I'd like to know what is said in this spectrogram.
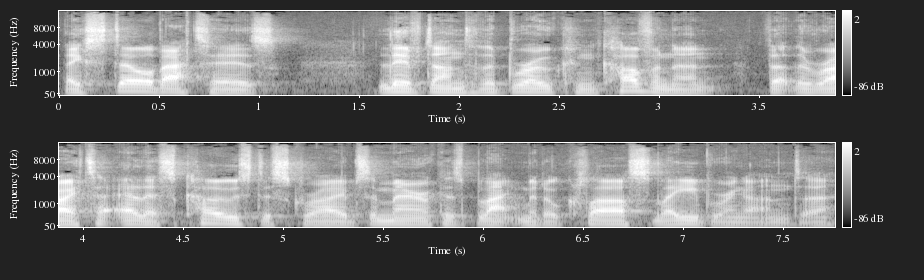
They still, that is, lived under the broken covenant that the writer Ellis Cose describes America's black middle class laboring under.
